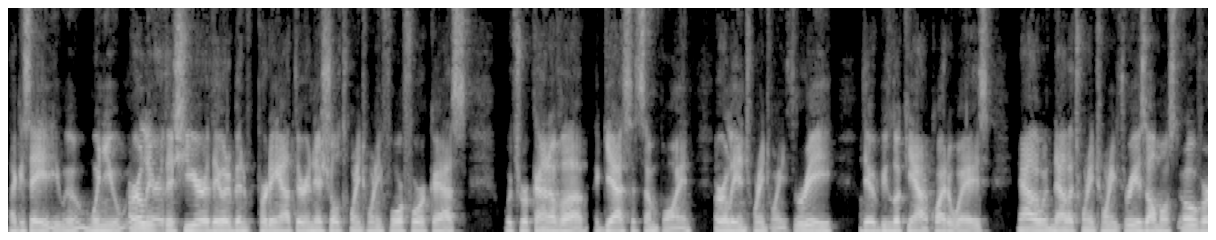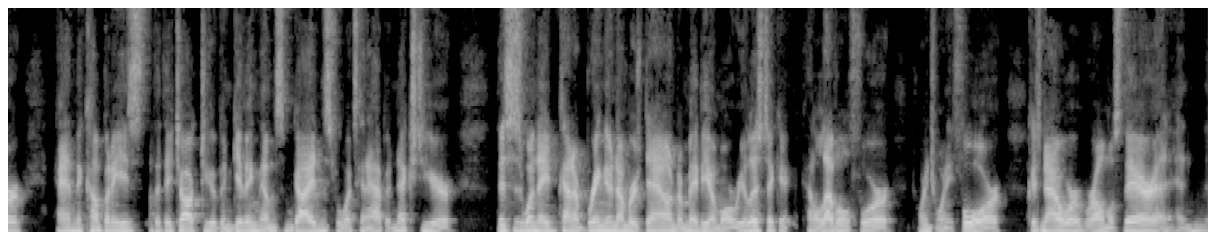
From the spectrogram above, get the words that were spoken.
like i say when you earlier this year they would have been putting out their initial 2024 forecasts which were kind of a, a guess at some point early in 2023, they would be looking out quite a ways. Now, now that 2023 is almost over, and the companies that they talk to have been giving them some guidance for what's going to happen next year, this is when they kind of bring their numbers down to maybe a more realistic eh, kind of level for 2024 because now we're, we're almost there and, and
